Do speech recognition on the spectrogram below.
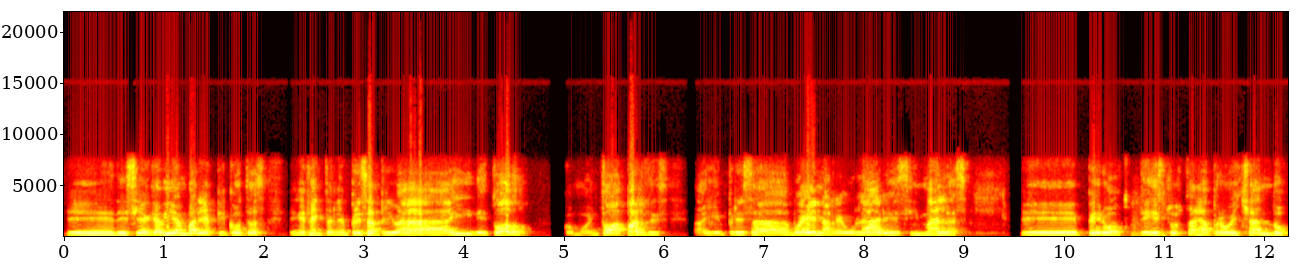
decía que habían varias picotas. En efecto, en la empresa privada hay de todo, como en todas partes. Hay empresas buenas, regulares y malas. Eh, pero de esto están aprovechando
